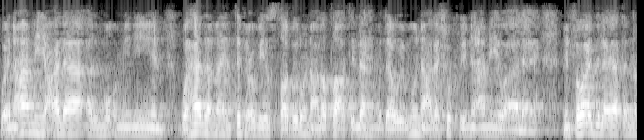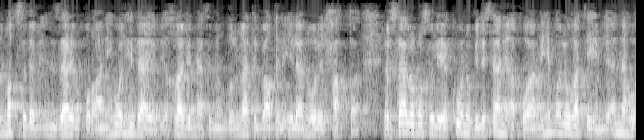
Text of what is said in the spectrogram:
وإنعامه على المؤمنين. وهذا ما ينتفع به الصابرون على طاعة الله المداومون على شكر نعمه وآلائه. من فوائد الآيات أن المقصد من إنزال القرآن هو الهداية الهداية بإخراج الناس من ظلمات الباطل إلى نور الحق. إرسال الرسل يكون بلسان أقوامهم ولغتهم لأنه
